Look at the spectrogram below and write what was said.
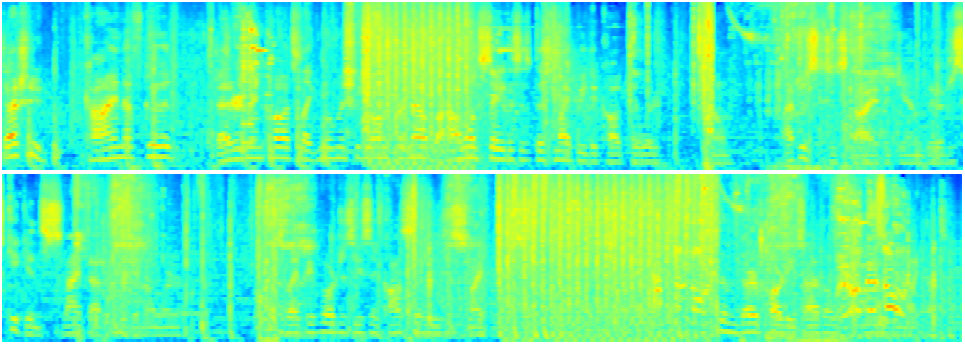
It's actually kind of good, better than COD's like movement, to be honest, right now. But I won't say this is this might be the COD killer. No, I just just died again, dude. Just keep getting sniped out of freaking nowhere. It's like people are just using constantly just snipers. Them third parties, I don't, I don't like that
